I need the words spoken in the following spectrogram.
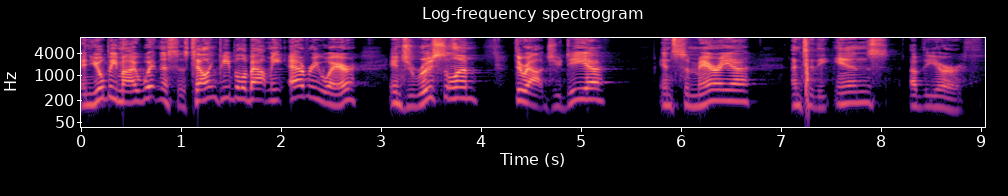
and you'll be my witnesses, telling people about me everywhere in Jerusalem, throughout Judea, in Samaria, and to the ends of the earth.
